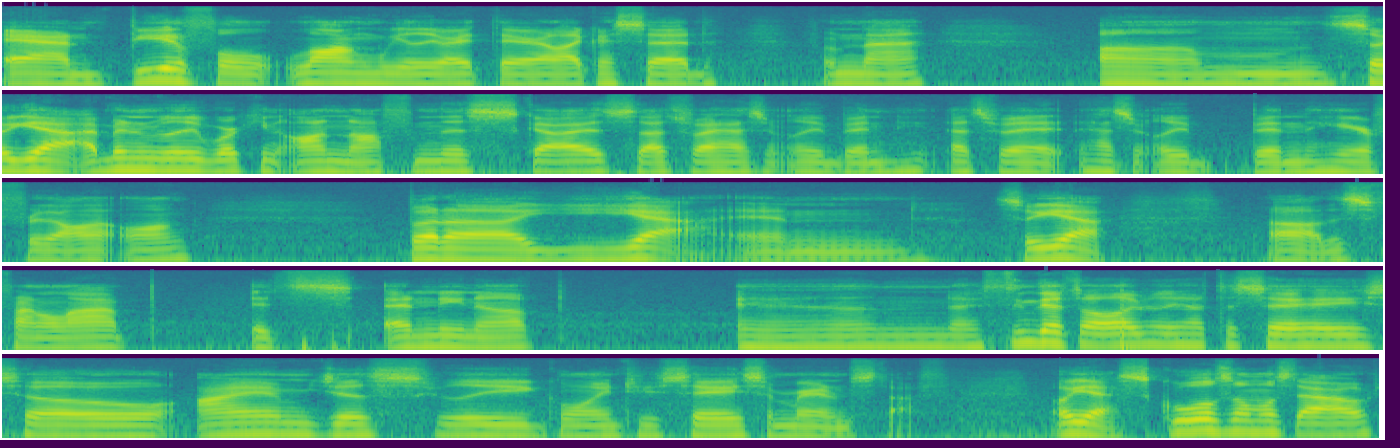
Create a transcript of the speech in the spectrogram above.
and beautiful long wheelie right there like I said from that um so yeah I've been really working on and off from this guys so that's why it hasn't really been that's why it hasn't really been here for all that long. But uh yeah and so yeah uh this final lap it's ending up and I think that's all I really have to say so I'm just really going to say some random stuff. Oh yeah school's almost out.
